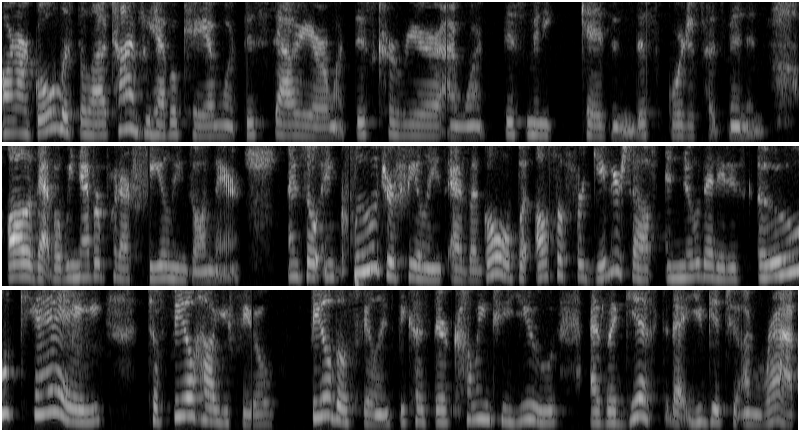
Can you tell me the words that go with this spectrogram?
on our goal list, a lot of times we have, okay, I want this salary, or I want this career, I want this many kids and this gorgeous husband and all of that, but we never put our feelings on there. And so include your feelings as a goal, but also forgive yourself and know that it is okay to feel how you feel feel those feelings because they're coming to you as a gift that you get to unwrap.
